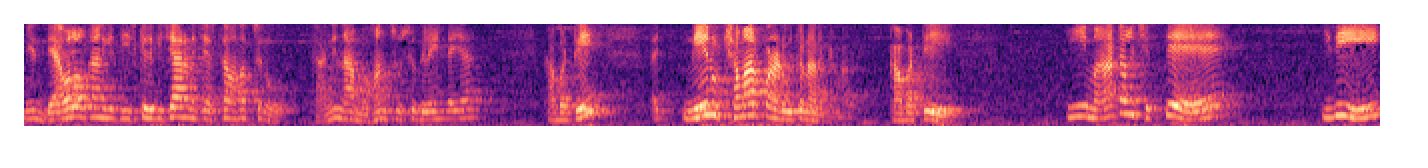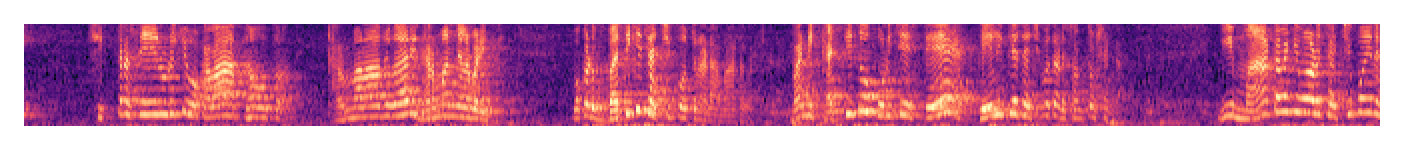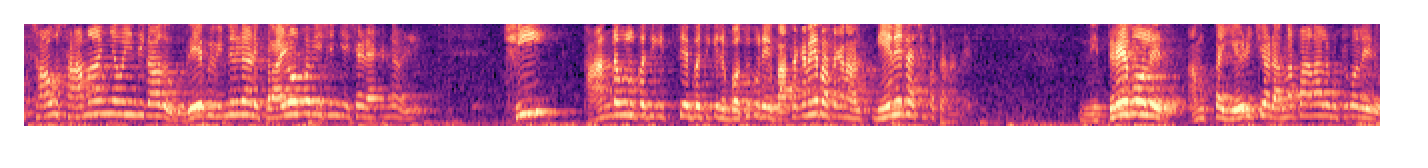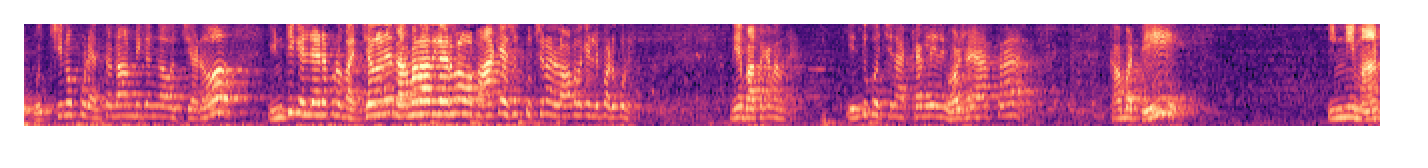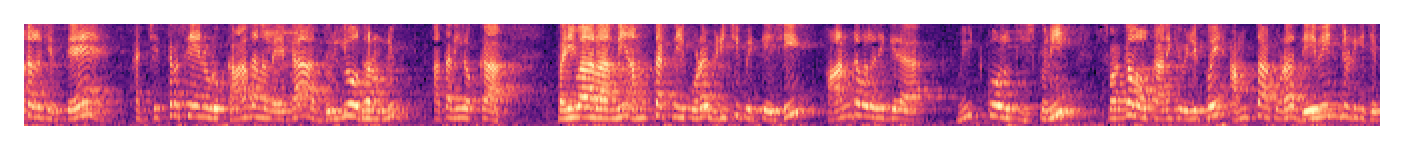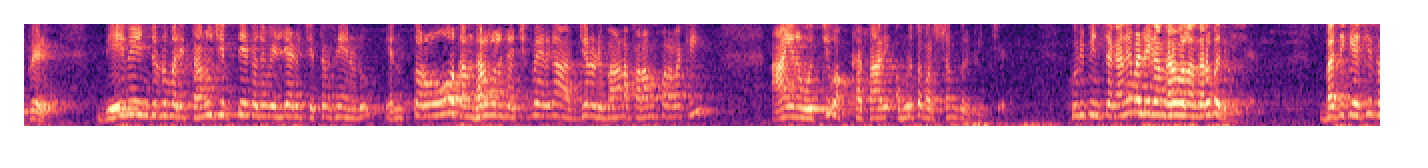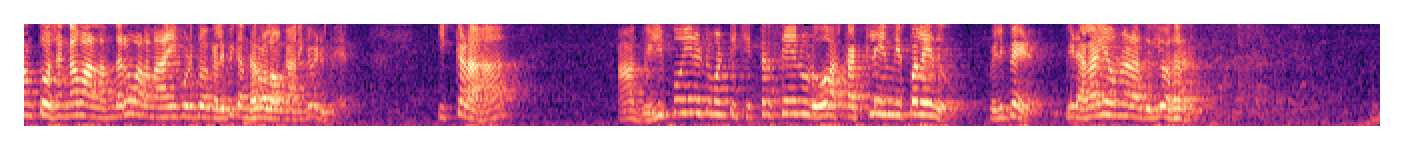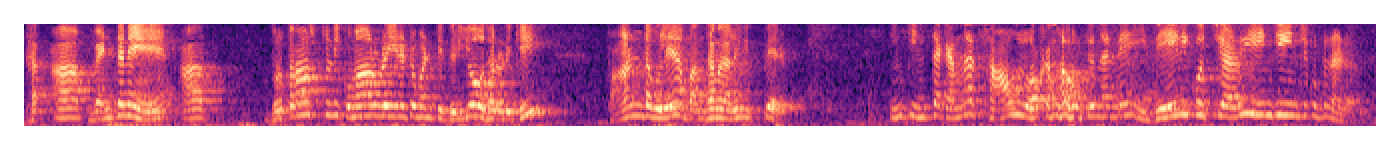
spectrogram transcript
మేము దేవలోకానికి తీసుకెళ్ళి విచారణ చేస్తాం అనొచ్చు నువ్వు. కానీ నా మొహం చూసి అయ్యా. కాబట్టి నేను క్షమార్పణ అడుగుతున్నాను మిమ్మల్ని. కాబట్టి ఈ మాటలు చెప్తే ఇది చిత్రసేనుడికి ఒకలా అర్థం అవుతోంది ధర్మరాజు గారి ధర్మం నిలబడింది. ఒకడు బతికి చచ్చిపోతున్నాడు ఆ మాటలకి వాడిని కత్తితో పొడి చేస్తే తేలిగ్గా చచ్చిపోతాడు సంతోషంగా. ఈ మాటలకి వాడు చచ్చిపోయిన చావు సామాన్యమైంది కాదు. రేపు విందురు గాని ప్రాయోపవేశం చేశాడు ఏకంగా వెళ్ళి. ఛీ పాండవులు బతికిస్తే బతికిన బతుకునే బతకనే బతకన నేనే చచ్చిపోతాను అన్నాడు పోలేదు. అంత ఏడిచాడు అన్నపానాలు ముట్టుకోలేదు. వచ్చినప్పుడు ఎంత డాంబికంగా వచ్చాడో ఇంటికి వెళ్ళేటప్పుడు మధ్యలోనే ధర్మరాజు గారిలో ఓ పాకేసి కూర్చున్నాడు లోపలికి వెళ్ళి పడుకుని. నేను బతకనన్నాడు. ఎందుకు వచ్చిన అక్కర్లేని ఘోషయాత్ర? కాబట్టి ఇన్ని మాటలు చెప్తే ఆ చిత్రసేనుడు కాదనలేక ఆ దుర్యోధనుణ్ణి అతని యొక్క పరివారాన్ని అంతటినీ కూడా విడిచిపెట్టేసి పాండవుల దగ్గర వీట్కోలు తీసుకుని స్వర్గలోకానికి వెళ్ళిపోయి అంతా కూడా దేవేంద్రుడికి చెప్పాడు. దేవేంద్రుడు మరి తను చెప్తే కదా వెళ్ళాడు చిత్రసేనుడు? ఎంతరో గంధర్వులు చచ్చిపోయారుగా అర్జునుడి బాణ పరంపరలకి. ఆయన వచ్చి ఒక్కసారి అమృత వర్షం కురిపించాడు. కురిపించగానే మళ్ళీ గంధర్వులందరూ బతికేశారు. బతికేసి సంతోషంగా వాళ్ళందరూ వాళ్ళ నాయకుడితో కలిపి గంధర్వలోకానికి వెళ్ళిపోయారు ఇక్కడ ఆ వెళ్ళిపోయినటువంటి చిత్రసేనుడు ఆ కట్లేం విప్పలేదు. వెళ్ళిపోయాడు. వీడు అలాగే ఉన్నాడు ఆ దుర్యోధనుడు. ఆ వెంటనే ఆ ధృతరాష్ట్రుని కుమారుడైనటువంటి దుర్యోధనుడికి పాండవులే ఆ బంధనాలు విప్పారు. ఇంక ఇంతకన్నా చావు లోకంలో ఉంటుందంటే దేనికి వచ్చాడు ఏం చేయించుకుంటున్నాడు?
